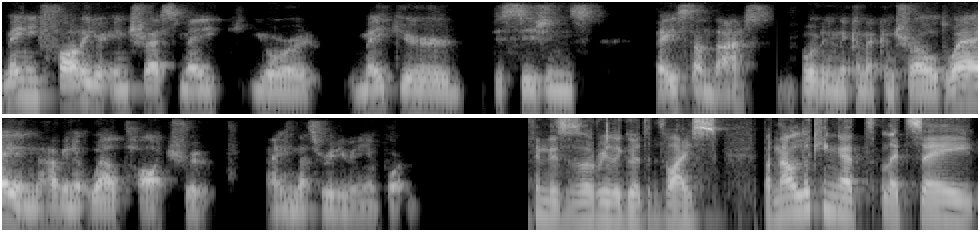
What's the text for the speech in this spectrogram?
mainly follow your interests, make your make your decisions based on that, but in a kind of controlled way and having it well thought through. I think that's really really important. I think this is a really good advice. But now looking at let's say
